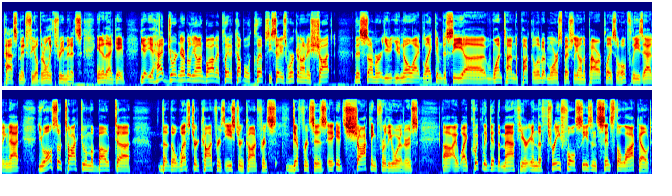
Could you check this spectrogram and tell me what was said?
past midfield. They're only three minutes into that game. You, you had Jordan Eberle on, Bob. I played a couple of clips. He said he's working on his shot this summer. You you know I'd like him to see uh, one time the puck a little bit more, especially on the power play. So hopefully he's adding that. You also talked to him about. Uh, the, the Western Conference, Eastern Conference differences. It, it's shocking for the Oilers. Uh, I, I quickly did the math here. In the three full seasons since the lockout,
